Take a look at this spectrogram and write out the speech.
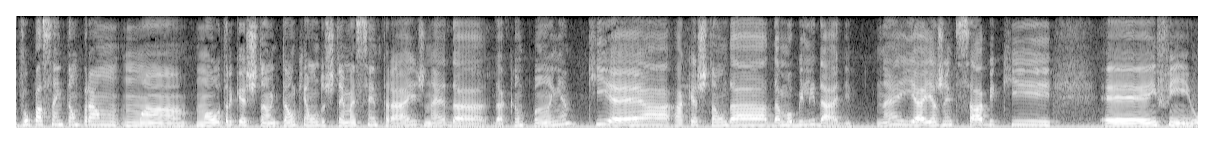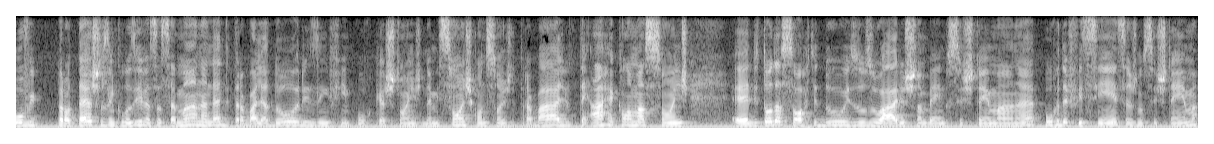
Vou passar então para um, uma, uma outra questão, então, que é um dos temas centrais né, da, da campanha, que é a, a questão da, da mobilidade. Né? E aí a gente sabe que, é, enfim, houve protestos, inclusive, essa semana, né, de trabalhadores, enfim, por questões de emissões, condições de trabalho. Tem, há reclamações é, de toda sorte dos usuários também do sistema, né, por deficiências no sistema.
